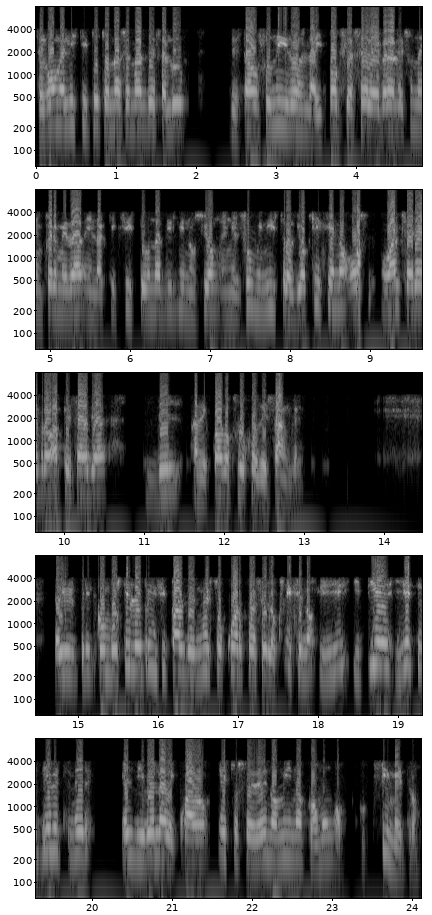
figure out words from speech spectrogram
Según el Instituto Nacional de Salud, de Estados Unidos, la hipoxia cerebral es una enfermedad en la que existe una disminución en el suministro de oxígeno o, al cerebro a pesar del adecuado flujo de sangre. El combustible principal de nuestro cuerpo es el oxígeno y, y, este debe tener el nivel adecuado, esto se denomina como un oxímetro.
